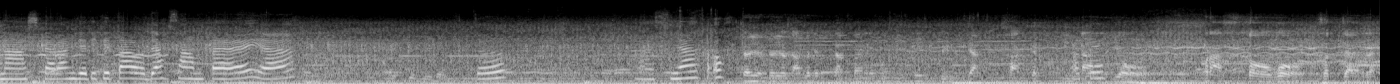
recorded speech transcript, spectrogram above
Nah, sekarang jadi kita udah sampai ya. Tuh. Masnya, oh Oke. inamyo prastowo sejarah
